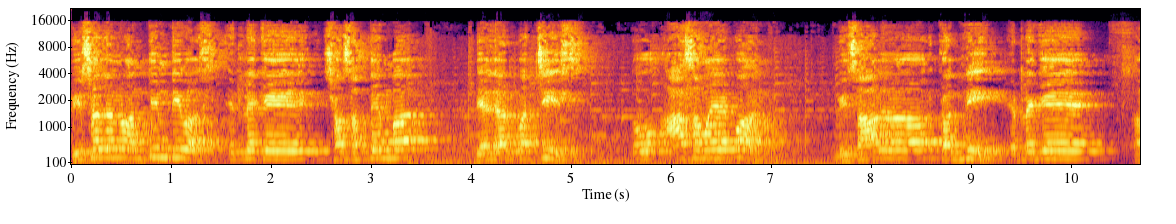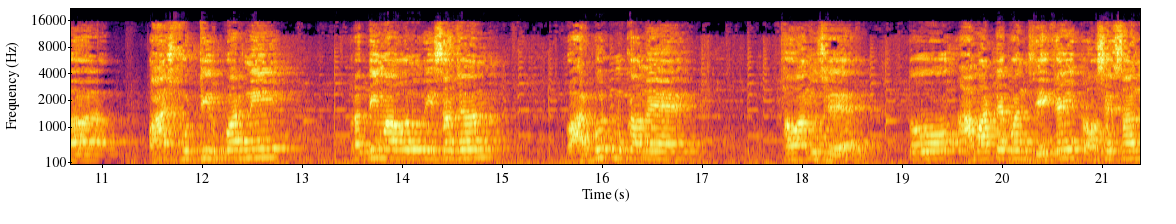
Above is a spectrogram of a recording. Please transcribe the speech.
વિસર્જનનો અંતિમ દિવસ એટલે કે છ સપ્ટેમ્બર બે હજાર પચીસ. તો આ સમયે પણ વિશાળ કદની, એટલે કે પાંચ ફૂટથી ઉપરની પ્રતિમાઓનું વિસર્જન વારભૂટ મુકામે થવાનું છે. તો આ માટે પણ જે કંઈ પ્રોસેસન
